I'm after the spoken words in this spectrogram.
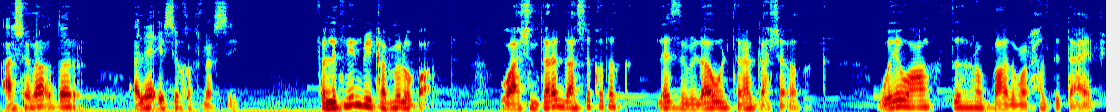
عشان أقدر ألاقي ثقة في نفسي. فالاتنين بيكملوا بعض وعشان ترجع ثقتك لازم الأول ترجع شغفك. وأوعى تهرب بعد مرحلة التعافي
